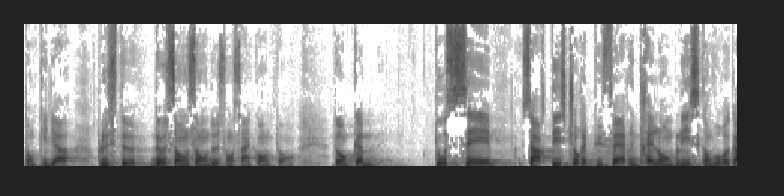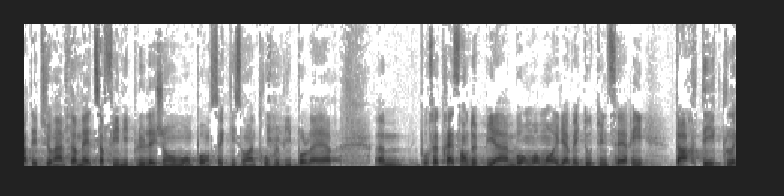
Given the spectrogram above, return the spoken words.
donc il y a plus de 200 ans, 250 ans. Donc, euh, tous ces artistes, j'aurais pu faire une très longue liste. Quand vous regardez sur Internet, ça finit plus. Les gens ont pensé qu'ils ont un trouble bipolaire. Euh, pour cette raison, depuis un bon moment, il y avait toute une série d'articles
